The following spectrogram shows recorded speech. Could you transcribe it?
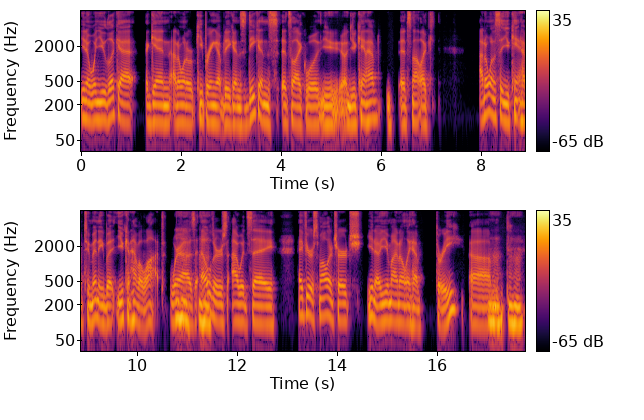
you know, when you look at again, I don't want to keep bringing up deacons. Deacons, it's like, well, you uh, you can't have. It's not like I don't want to say you can't have too many, but you can have a lot. Whereas mm-hmm. mm-hmm. elders, I would say, hey, if you're a smaller church, you know, you might only have three. Um, mm-hmm. mm-hmm.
